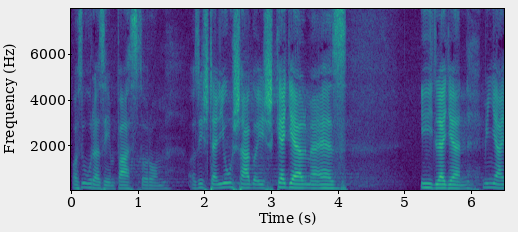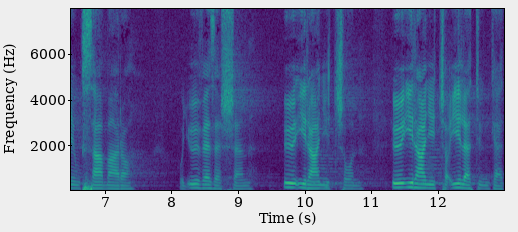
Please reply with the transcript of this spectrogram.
Az Úr az én pásztorom, az Isten jósága és kegyelme ez, így legyen minnyájunk számára, hogy ő vezessen, ő irányítson, ő irányítsa életünket,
